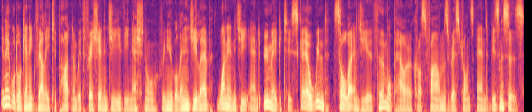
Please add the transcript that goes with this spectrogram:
enabled Organic Valley to partner with Fresh Energy, the National Renewable Energy Lab, One Energy, and UMEG to scale wind, solar, and geothermal power across farms, restaurants, and businesses.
